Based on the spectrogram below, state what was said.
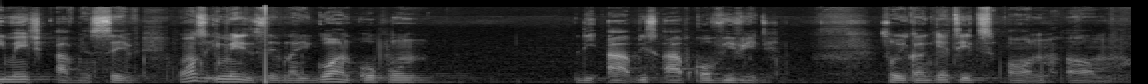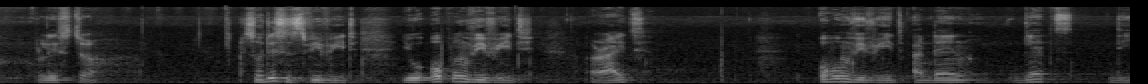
image have been saved. Once the image is saved now you go and open the app this app called vivid. So you can get it on um, play store. So this is vivid. You open vivid all right open vivid and then get the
